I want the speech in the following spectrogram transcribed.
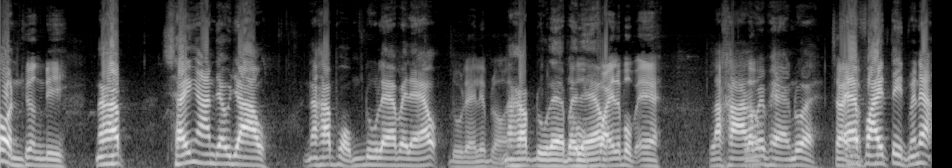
บ่นเครื่องดีนะครับ ใช้งานยาวๆนะครับ ผมดูแลไปแล้ว ดูแลเรียบร้อยนะครับ ดูแลไปแล้วระบบไฟระบบแอร์ราคาก็ไม่แพงด้วยใช่ครับแอร์ไฟติดไหมเนี่ย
